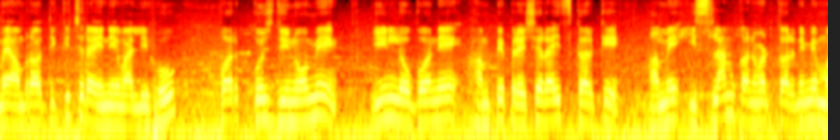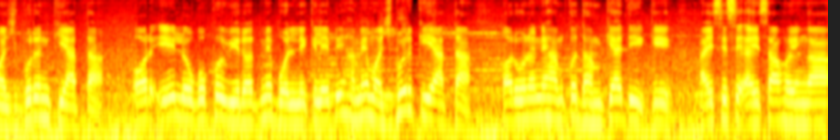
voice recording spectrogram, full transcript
मैं अमरावती की रहने वाली हूँ। पर कुछ दिनों में इन लोगों ने हम पे प्रेशराइज करके हमें इस्लाम कन्वर्ट करने में मजबूरन किया था। और ये लोगों को विरोध में बोलने के लिए भी हमें मजबूर किया था। और उन्होंने हमको धमकियाँ दी कि ऐसे से ऐसा होएगा,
